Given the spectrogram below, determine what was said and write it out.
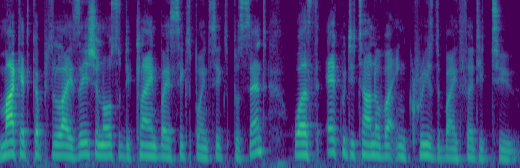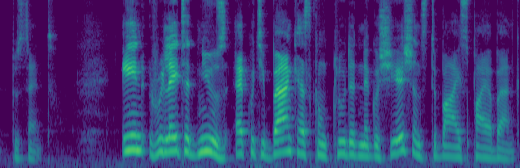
Market capitalization also declined by 6.6%, whilst equity turnover increased by 32%. In related news, Equity Bank has concluded negotiations to buy Spire Bank.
